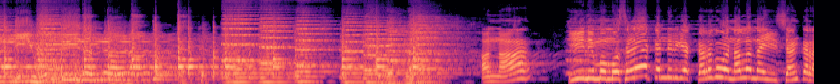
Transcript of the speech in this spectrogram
ಇಲ್ಲಿ ಹುಟ್ಟಿದಂದ ಅಣ್ಣ ಈ ನಿಮ್ಮ ಮೊಸಳೆ ಕಣ್ಣೀರಿಗೆ ಕರಗುವ ನಲ್ಲನ್ನ ಈ ಶಂಕರ?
